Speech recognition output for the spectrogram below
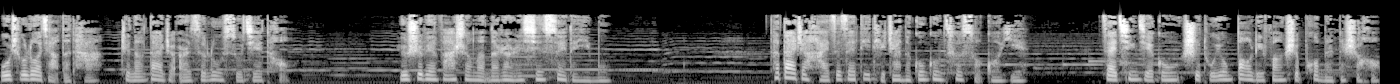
无处落脚的他，只能带着儿子露宿街头。于是便发生了那让人心碎的一幕。他带着孩子在地铁站的公共厕所过夜，在清洁工试图用暴力方式破门的时候，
